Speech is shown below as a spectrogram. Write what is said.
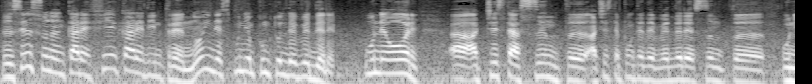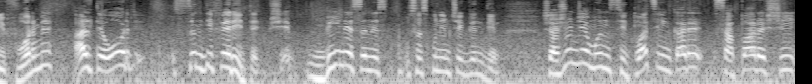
În sensul în care fiecare dintre noi ne spunem punctul de vedere. Uneori uh, acestea sunt, uh, aceste puncte de vedere sunt uh, uniforme, alte ori sunt diferite și e bine să, ne, sp- să spunem ce gândim. Și ajungem în situații în care să apară și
